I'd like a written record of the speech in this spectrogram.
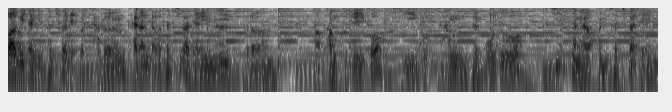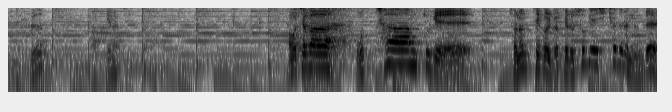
붙박이장이 설치가 되어 있고 작은 베란다가 설치가 되어 있는 그런 어, 방 구조이고 이곳 방들 모두 시스템 에어컨이 설치가 되어 있는 모습 어, 확인할 수 있어요. 어, 제가 오창 쪽에 전원주택을 몇 개를 소개시켜 드렸는데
